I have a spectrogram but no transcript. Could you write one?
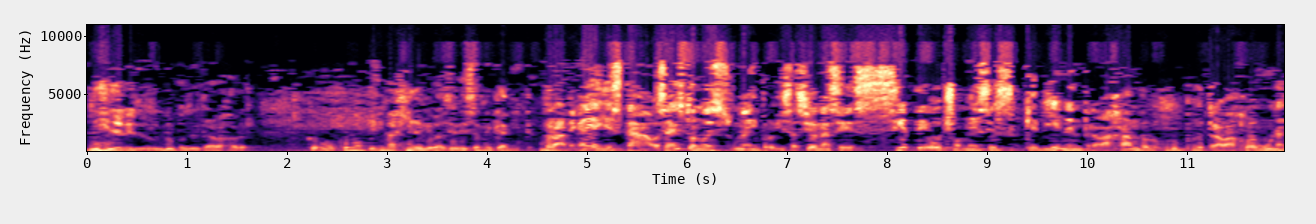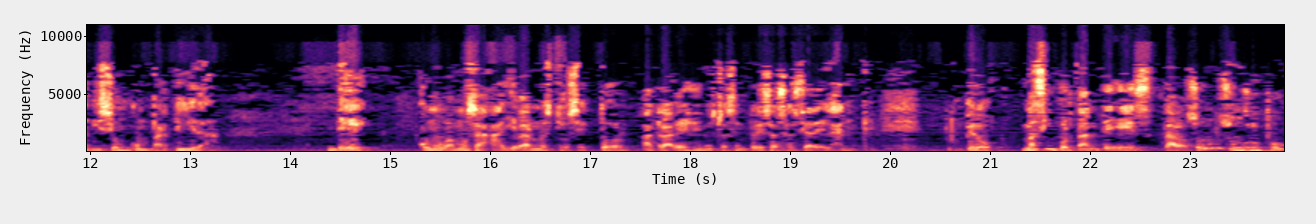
líderes de los grupos de trabajo. A ver, ¿cómo, cómo que imagina que va a ser esa mecánica? Bueno, la mecánica ya está. O sea, esto no es una improvisación. Hace siete, ocho meses que vienen trabajando los grupos de trabajo en una visión compartida de cómo vamos a llevar nuestro sector a través de nuestras empresas hacia adelante. Pero más importante es, claro, somos un grupo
